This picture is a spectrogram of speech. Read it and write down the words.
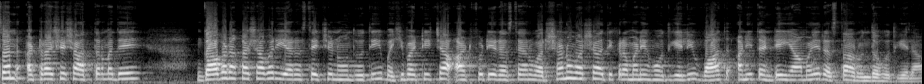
सन अठराशे शहात्तरमध्ये गाव नकाशावर या रस्त्याची नोंद होती. बहिबाटीच्या आठ फुटी रस्त्यावर वर्षानुवर्ष अतिक्रमणे होत गेली. वाद आणि तंटे यामुळे रस्ता अरुंद होत गेला.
